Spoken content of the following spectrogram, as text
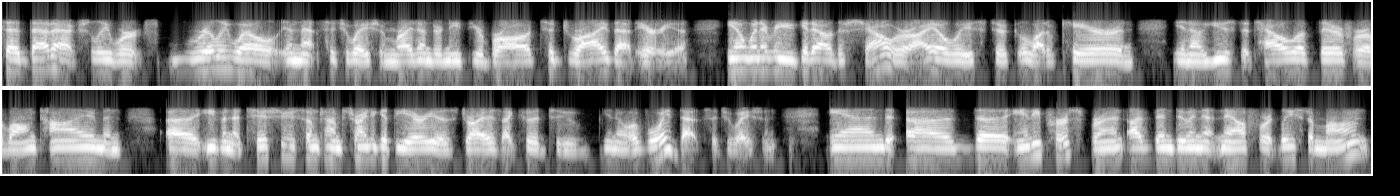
said that actually works really well in that situation, right underneath your bra to dry that area you know, whenever you get out of the shower, I always took a lot of care and, you know, used a towel up there for a long time and uh, even a tissue, sometimes trying to get the area as dry as I could to, you know, avoid that situation. And uh, the antiperspirant, I've been doing it now for at least a month,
